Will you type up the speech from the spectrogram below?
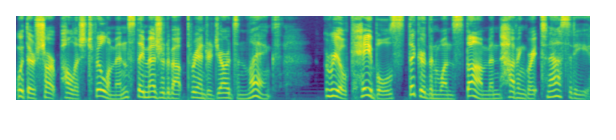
With their sharp polished filaments, they measured about 300 yards in length. Real cables, thicker than one's thumb and having great tenacity.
